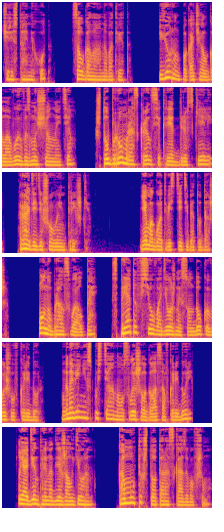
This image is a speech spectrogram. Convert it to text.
«Через тайный ход?» — солгала она в ответ. Йоран покачал головой, возмущенный тем, что Бром раскрыл секрет Дрюскели ради дешевой интрижки. «Я могу отвезти тебя туда же». Он убрал свой алтарь, спрятав все в одежный сундук и вышел в коридор. Мгновение спустя она услышала голоса в коридоре, и один принадлежал Йорану, кому-то что-то рассказывавшему.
